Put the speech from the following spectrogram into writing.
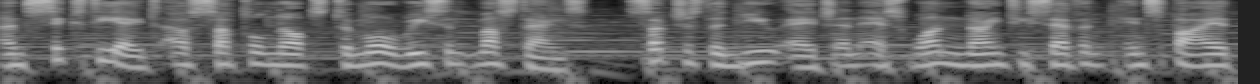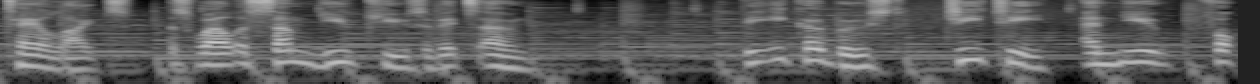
and 68 are subtle nods to more recent Mustangs, such as the new Edge and S197 inspired taillights, as well as some new cues of its own. The EcoBoost, GT, and new, FOC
